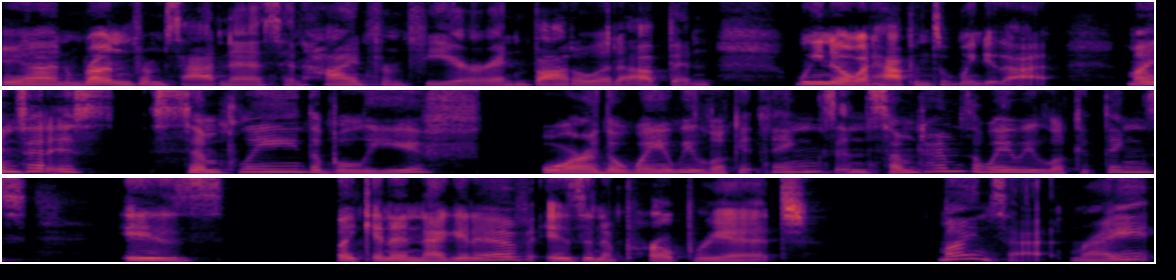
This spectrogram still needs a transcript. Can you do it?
and run from sadness and hide from fear and bottle it up. And we know what happens when we do that. Mindset is simply the belief or the way we look at things. And sometimes the way we look at things is like in a negative, is an appropriate mindset, right?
